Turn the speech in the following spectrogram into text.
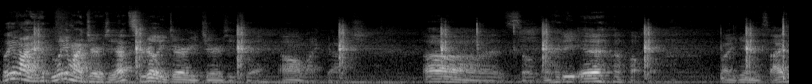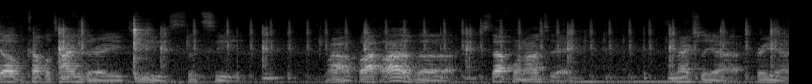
Look at my look at my jersey. That's really dirty jersey today. Oh my gosh. Oh, it's so dirty. My goodness. I dove a couple times already. Jeez. Let's see. Wow, a lot, of uh, stuff went on today. I'm actually uh, pretty uh,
